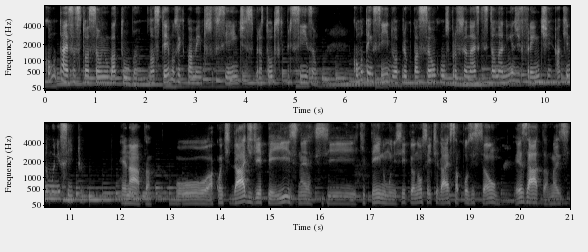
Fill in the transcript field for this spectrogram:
Como está essa situação em Ubatuba? Nós temos equipamentos suficientes para todos que precisam? Como tem sido a preocupação com os profissionais que estão na linha de frente aqui no município? Renata, o, a quantidade de EPIs né, que, se, que tem no município, eu não sei te dar essa posição exata, mas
